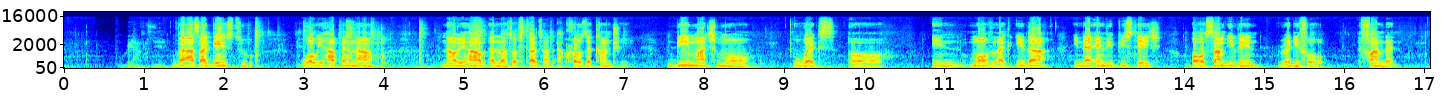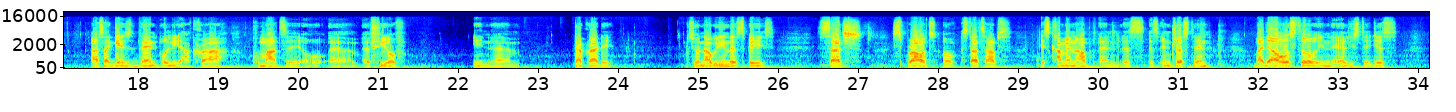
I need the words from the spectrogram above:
But as against to what will happen now, now we have a lot of startups across the country doing much more works or in more of like either in their MVP stage or some even ready for funding. As against then only Accra, Kumasi, or um, a few of in um, Takoradi. So now within the space, such sprout of startups is coming up and this is interesting, but they are all still in the early stages.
